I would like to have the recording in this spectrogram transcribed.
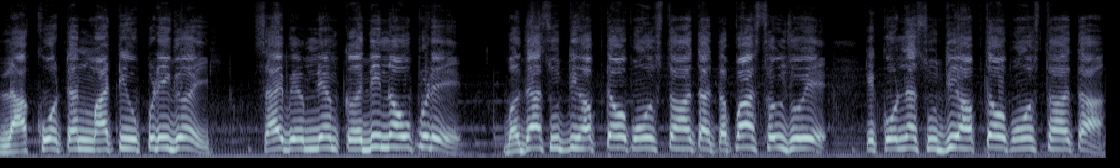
લાખો ટન માટી ઉપડી ગઈ. સાહેબ, એમને એમ કદી ન ઉપડે. બધા સુધી હપ્તાઓ પહોંચતા હતા. તપાસ થવી જોઈએ કે કોના સુધી હપ્તાઓ પહોંચતા હતા.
